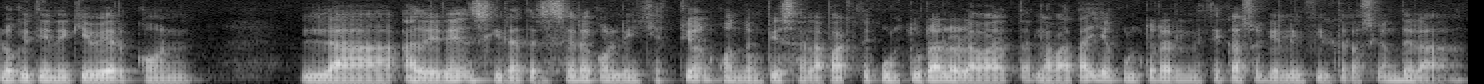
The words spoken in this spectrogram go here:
lo que tiene que ver con la adherencia y la tercera con la ingestión, cuando empieza la parte cultural o la, la batalla cultural, en este caso, que es la infiltración de la,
